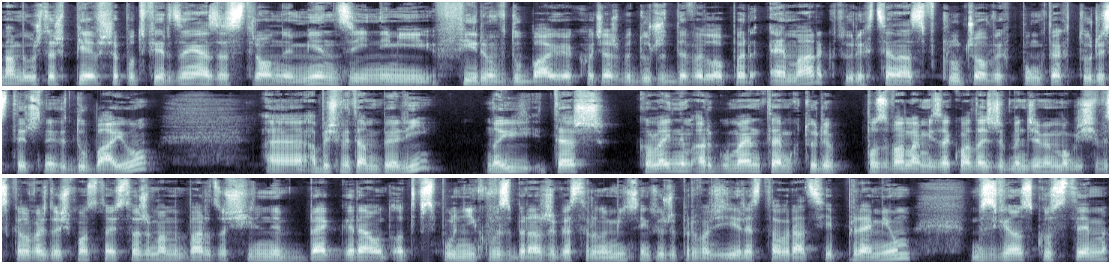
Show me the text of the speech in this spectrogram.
mamy już też pierwsze potwierdzenia ze strony między innymi firm w Dubaju, jak chociażby duży deweloper Emar, który chce nas w kluczowych punktach turystycznych Dubaju, e, abyśmy tam byli. No i też Kolejnym argumentem, który pozwala mi zakładać, że będziemy mogli się wyskalować dość mocno, jest to, że mamy bardzo silny background od wspólników z branży gastronomicznej, którzy prowadzili restaurację premium. W związku z tym,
